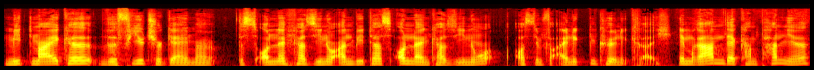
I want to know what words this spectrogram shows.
Meet Michael the Future Gamer des Online-Casino-Anbieters Online Casino aus dem Vereinigten Königreich. Im Rahmen der Kampagne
